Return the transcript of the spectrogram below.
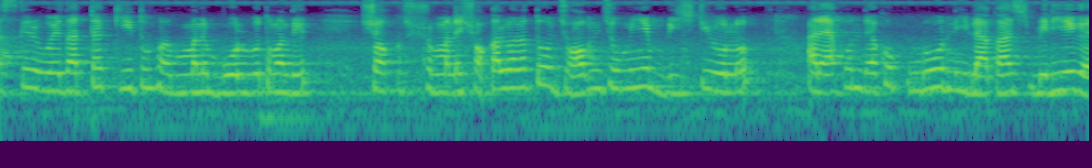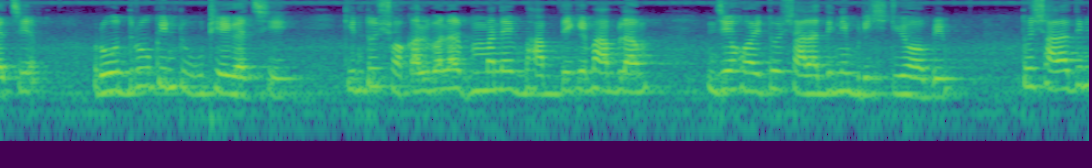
আজকের ওয়েদারটা কী তো মানে বলব তোমাদের? মানে সকালবেলা তো ঝমঝমিয়ে বৃষ্টি হলো, আর এখন দেখো পুরো নীল আকাশ বেরিয়ে গেছে, রৌদ্রও কিন্তু উঠে গেছে। কিন্তু সকালবেলা মানে ভাব, দেখে ভাবলাম যে হয়তো সারাদিনই বৃষ্টি হবে। তো সারাদিন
